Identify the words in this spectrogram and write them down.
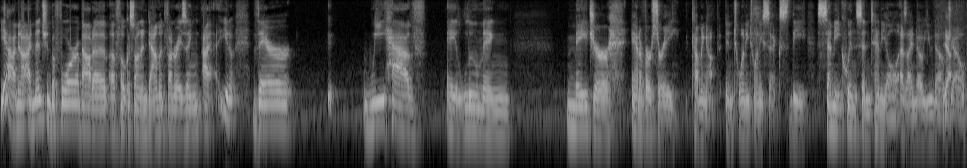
Yeah, I mean, I mentioned before about a, a focus on endowment fundraising. I, you know, there we have a looming major anniversary coming up in 2026, the semi-quincentennial, as I know you know, Yeah. Joe,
